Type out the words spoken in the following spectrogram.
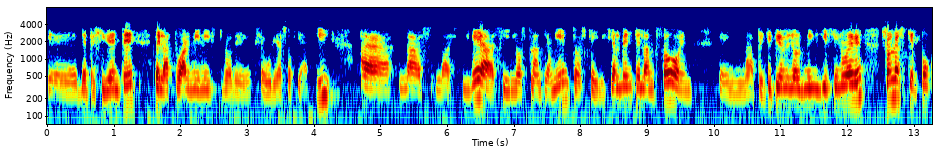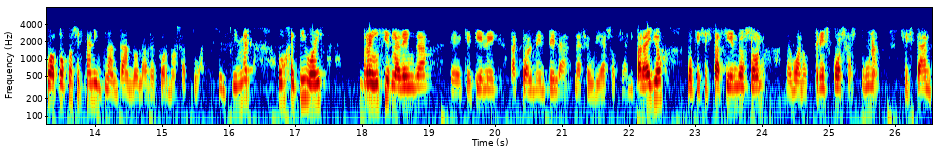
de presidente el actual ministro de Seguridad Social. Y ah, las, las, ideas y los planteamientos que inicialmente lanzó en, en, a principios de 2019 son los que poco a poco se están implantando las reformas actuales. El primer objetivo es reducir la deuda eh, que tiene actualmente la, la, seguridad social. Y para ello lo que se está haciendo son, eh, bueno, tres cosas. Una, se están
